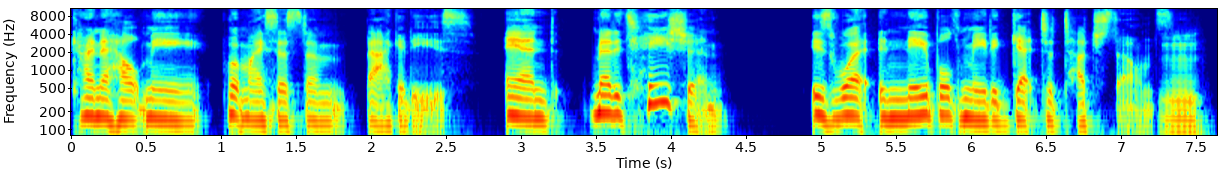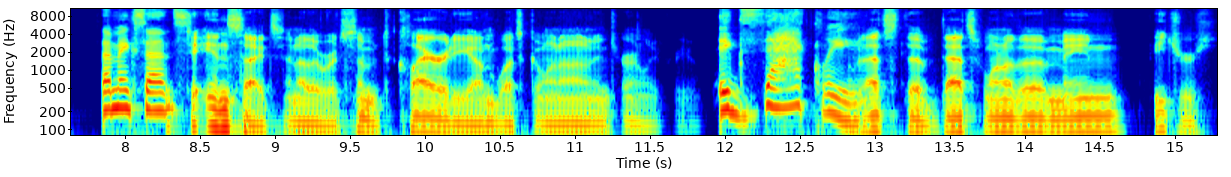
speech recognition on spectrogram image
kind of helped me put my system back at ease. And meditation is what enabled me to get to touchstones. Mm. That makes sense? To insights, in other words, some clarity on what's going on internally for you. Exactly. That's the that's one of the main features.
